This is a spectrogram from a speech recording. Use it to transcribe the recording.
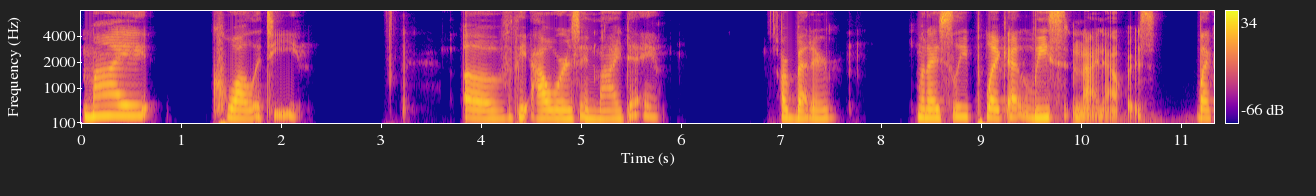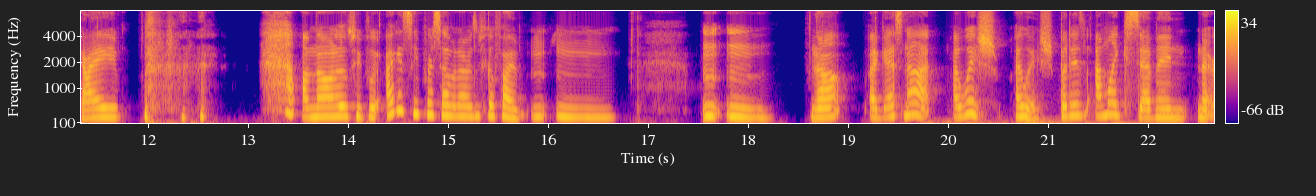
my quality of the hours in my day are better when I sleep like at least nine hours. Like I, I'm not one of those people. I can sleep for seven hours and feel fine. Mm-mm. Mm-mm. No, I guess not. I wish. I wish. But I'm like seven, no,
